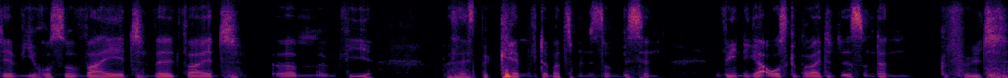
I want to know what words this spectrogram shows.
der Virus so weit weltweit ähm, irgendwie, was heißt bekämpft, aber zumindest so ein bisschen weniger ausgebreitet ist und dann gefühlt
